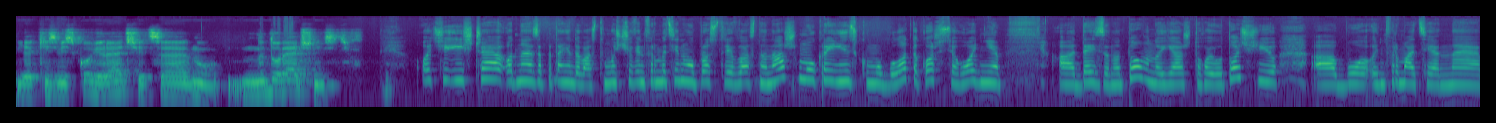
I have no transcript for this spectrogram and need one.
якісь військові речі це ну, недоречність. Отже, і ще одне запитання до вас, тому що в інформаційному просторі, власне, нашому українському було також сьогодні а, десь занотовано. Я ж того й уточнюю, а, бо інформація не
